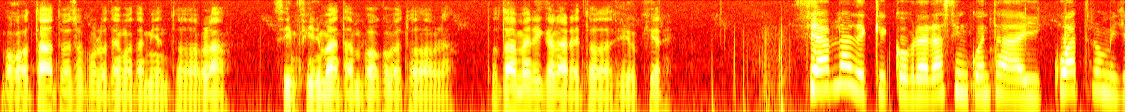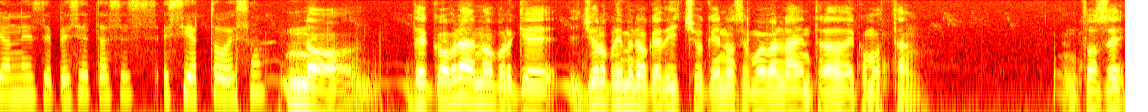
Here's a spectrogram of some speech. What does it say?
Bogotá, todo eso pues lo tengo también todo hablado. Sin firmar tampoco, pero todo hablado. Toda América la haré toda, si Dios quiere. Se habla de que cobrará 54 millones de pesetas, ¿es, es cierto eso? No, de cobrar no, porque yo lo primero que he dicho que no se muevan las entradas de cómo están. Entonces,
